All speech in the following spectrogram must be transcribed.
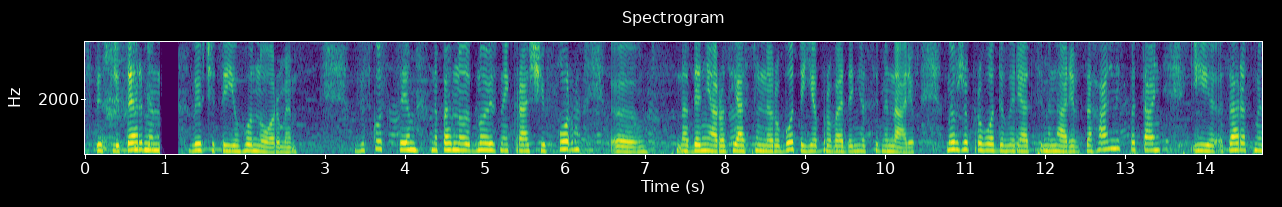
в стислі терміни вивчити його норми. В зв'язку з цим, напевно, одною з найкращих форм е, надання роз'яснювальної роботи є проведення семінарів. Ми вже проводили ряд семінарів загальних питань, і зараз ми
